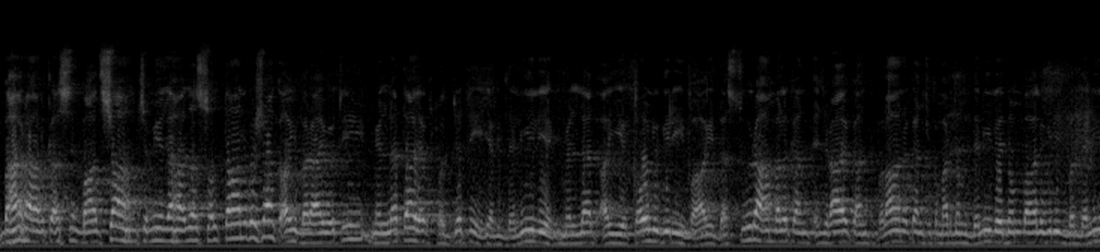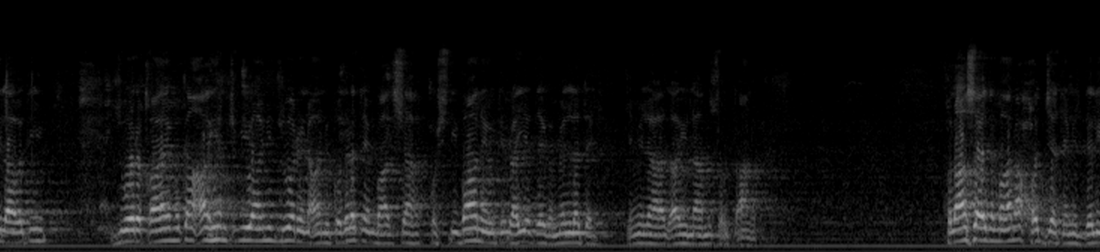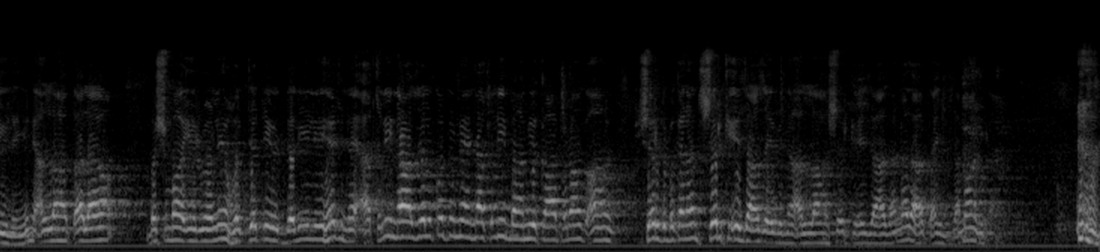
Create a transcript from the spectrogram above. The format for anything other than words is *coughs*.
بہرحال قسم بادشاہ ہم چمی لہذا سلطان کو شک آئی برائی ہوتی ملتا یک حجتی، یک دلیل، یک ملت، آئی قول گری با آئی دستور عمل کند، اجراء کند، پلان کند چکہ مردم دلیل دنبال گری، با دلیل آوتی، زور قائم کا آئی ہم چمی آئی زور، آنی قدرت بادشاہ، پشتیبان ہوتی رائیت ایک ملت ہے، چمی لہذا آئی نام سلطان کو خلاصہ ادمانا حجت یعنی دلیل یعنی اللہ تعالی بشما ایرولیں حجت دلیلی ہے جنہیں عقلی نازل کو تو میں نقلی بامی کافران آن شرک بکنن، شرک اجازہ بنا اللہ شرک اجازہ نہ داتا ہے، زمانی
